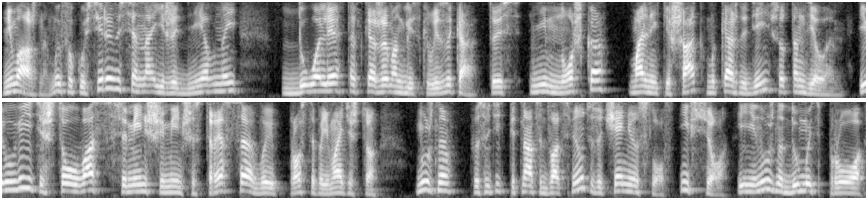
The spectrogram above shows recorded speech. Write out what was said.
неважно. Мы фокусируемся на ежедневной доле, так скажем, английского языка. То есть немножко, маленький шаг, мы каждый день что-то там делаем. И вы увидите, что у вас все меньше и меньше стресса, вы просто понимаете, что нужно посвятить 15-20 минут изучению слов. И все. И не нужно думать про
